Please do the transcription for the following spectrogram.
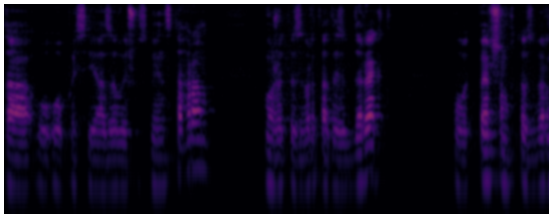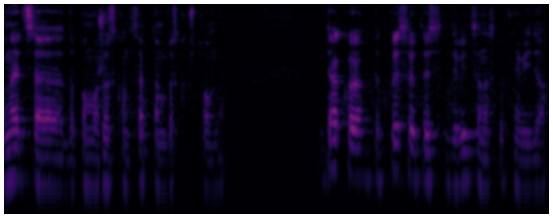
та у описі я залишу свій інстаграм. Можете звертатись в Директ. От, першим, хто звернеться, допоможу з концептом безкоштовно. Дякую, підписуйтесь, дивіться наступне відео.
